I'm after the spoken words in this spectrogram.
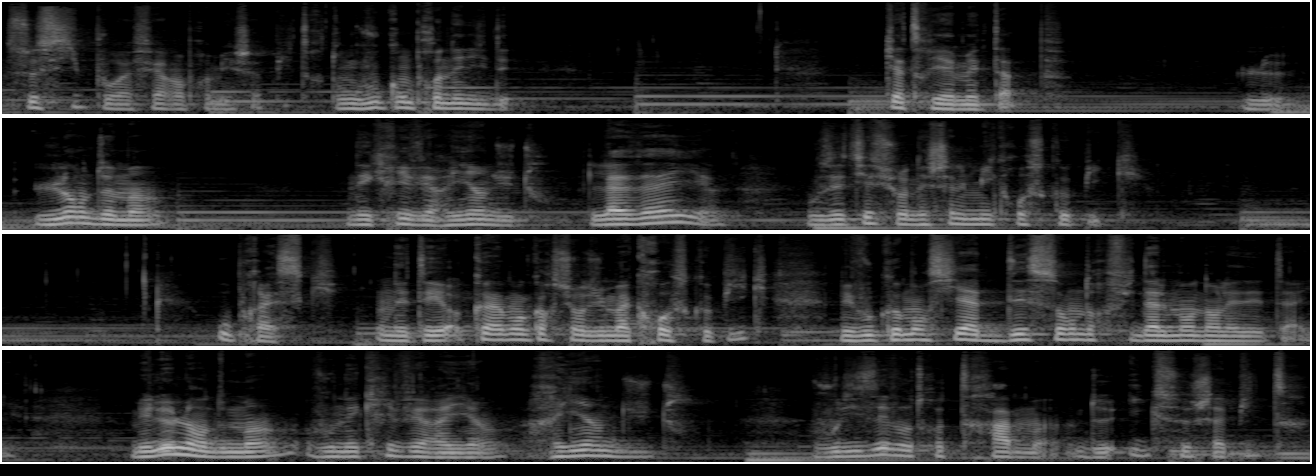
Ceci pourrait faire un premier chapitre. Donc vous comprenez l'idée. Quatrième étape, le lendemain, n'écrivez rien du tout. La veille, vous étiez sur une échelle microscopique. Ou presque. On était quand même encore sur du macroscopique, mais vous commenciez à descendre finalement dans les détails. Mais le lendemain, vous n'écrivez rien, rien du tout. Vous lisez votre trame de X chapitres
